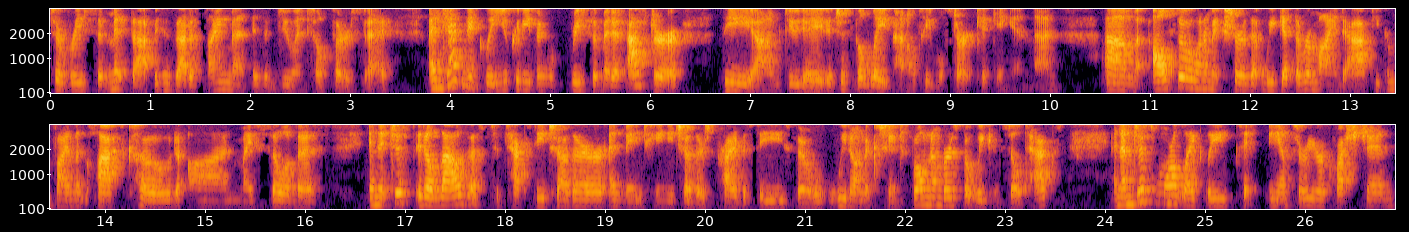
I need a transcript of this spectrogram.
to resubmit that because that assignment isn't due until Thursday. And technically, you could even resubmit it after the um, due date. It's just the late penalty will start kicking in then. Um, also, I want to make sure that we get the Remind app. You can find the class code on my syllabus and it just it allows us to text each other and maintain each other's privacy so we don't exchange phone numbers but we can still text and I'm just more likely to answer your question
